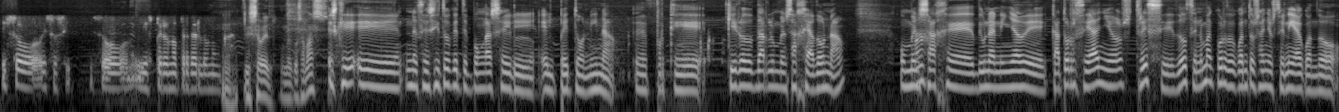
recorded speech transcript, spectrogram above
Eso, eso sí, eso y espero no perderlo nunca. Mm. Isabel, ¿una cosa más? Es que eh, necesito que te pongas el, el peto, Nina, eh, porque quiero darle un mensaje a Donna. Un mensaje de una niña de 14 años, 13, 12, no me acuerdo cuántos años tenía cuando,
